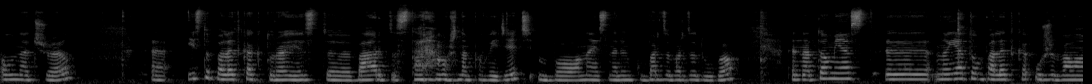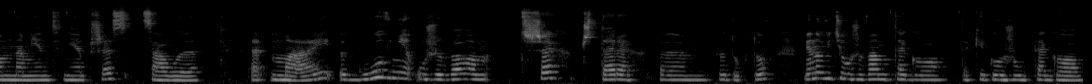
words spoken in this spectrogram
All Natural. E, Jest to paletka, która jest y, bardzo stara, można powiedzieć, bo ona jest na rynku bardzo, bardzo długo. Natomiast y, no ja tą paletkę używałam namiętnie przez cały e, maj. Głównie używałam trzech, czterech produktów. Mianowicie używam tego takiego żółtego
